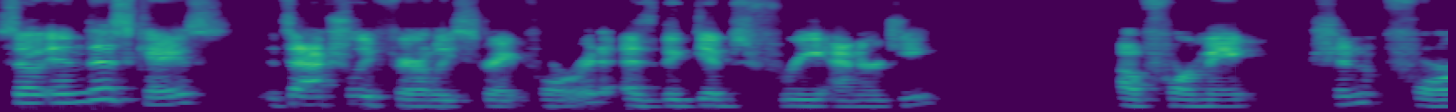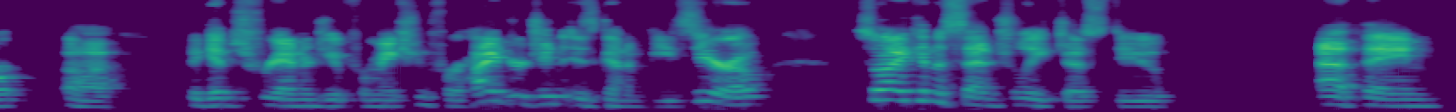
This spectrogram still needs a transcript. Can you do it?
So in this case, it's actually fairly straightforward as the Gibbs free energy of formation for uh, the Gibbs free energy of formation for hydrogen is going to be zero. So I can essentially just do ethane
